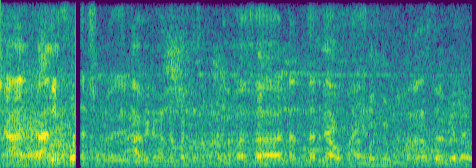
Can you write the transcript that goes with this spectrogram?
शांत आणि दर्शन वगैरे. नंतर जाऊ बाहेर.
